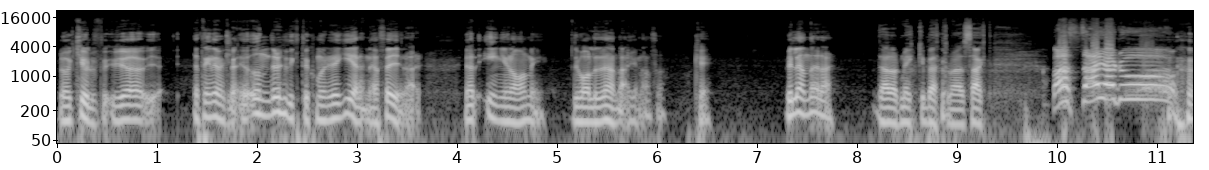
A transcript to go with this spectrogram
det var kul, för jag, jag tänkte verkligen, jag undrar hur Victor kommer att reagera när jag säger det här. Jag hade ingen aning. Du valde den vägen alltså. Okej. Okay. Vi lämnar det där. Det hade varit mycket bättre om jag hade sagt Vad säger du?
